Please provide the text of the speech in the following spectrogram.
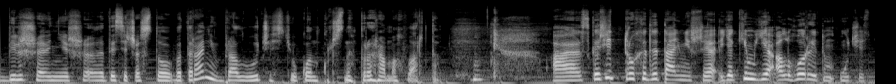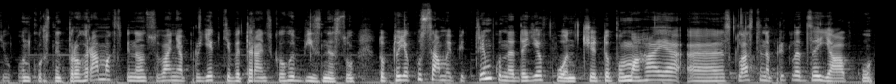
більше ніж 1100 ветеранів брали участь у конкурсних програмах варто. А скажіть трохи детальніше, яким є алгоритм участі у конкурсних програмах з фінансування проєктів ветеранського бізнесу? Тобто, яку саме підтримку надає фонд? Чи допомагає е, скласти, наприклад, заявку,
